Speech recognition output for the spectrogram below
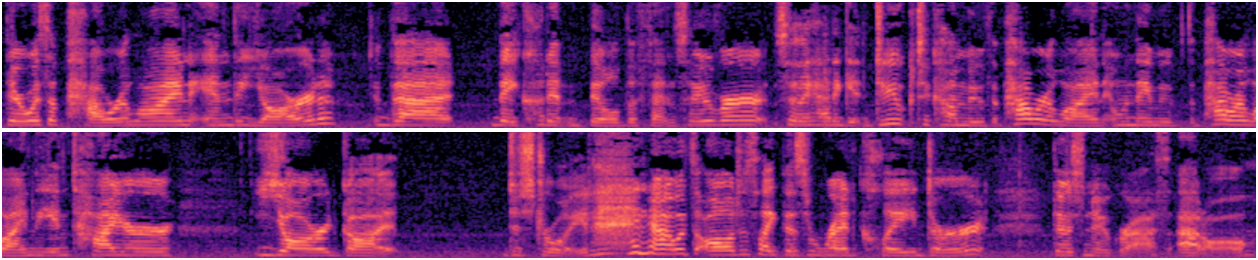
there was a power line in the yard that they couldn't build the fence over. So they had to get Duke to come move the power line. And when they moved the power line, the entire yard got destroyed. And now it's all just like this red clay dirt. There's no grass at all.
